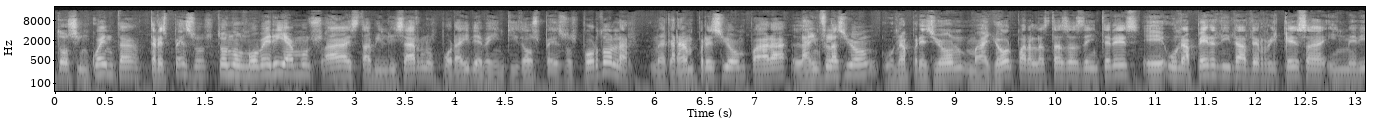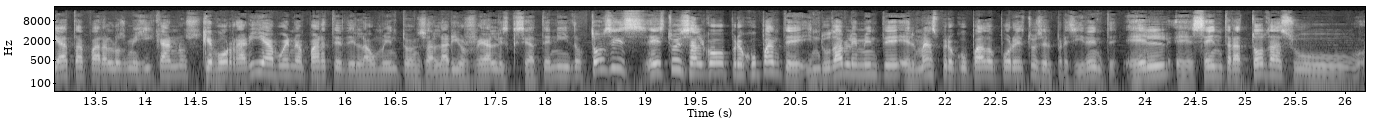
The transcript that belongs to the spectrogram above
2.50, 3 pesos. Entonces nos moveríamos a estabilizarnos por ahí de 22 pesos por dólar. Una gran presión para la inflación, una presión mayor para las tasas de interés, eh, una pérdida de riqueza inmediata para los mexicanos que borraría buena parte del aumento en salarios reales que se ha tenido. Entonces, esto es algo preocupante. Indudablemente, el más preocupado por esto es el presidente. Él eh, centra toda su,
